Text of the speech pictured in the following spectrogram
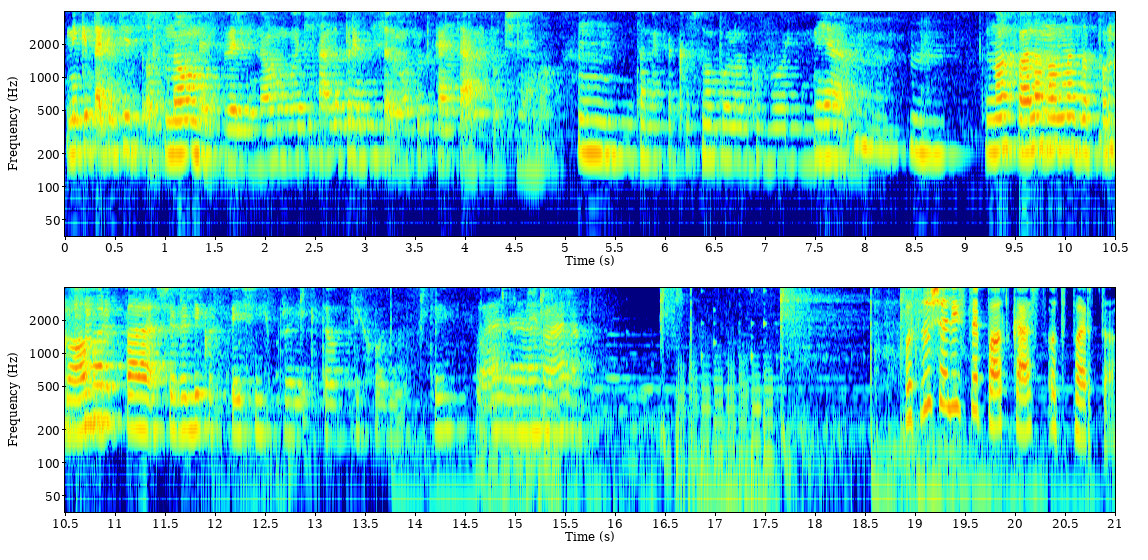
nekaj take čist osnovne stvari, no? mogoče samo da premislimo tudi, kaj sami počnemo. Mm, da nekako smo bolj odgovorni. Ja. Mm. Mm. No, hvala vam za pogovor, pa še veliko uspešnih projektov v prihodnosti. Hvala. Hvala. Poslušali ste podcast Odprto,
